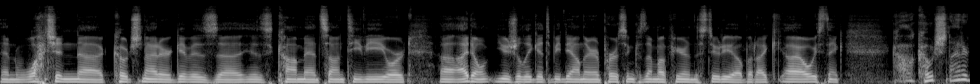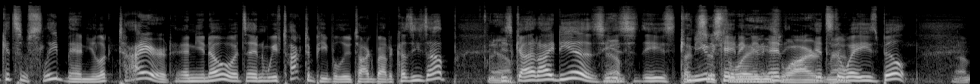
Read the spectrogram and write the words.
and watching uh, Coach Snyder give his uh, his comments on TV. Or uh, I don't usually get to be down there in person because I'm up here in the studio. But I, I always think, oh, Coach Snyder, get some sleep, man. You look tired, and you know it's. And we've talked to people who talk about it because he's up. Yeah. He's got ideas. Yep. He's he's That's just the communicating. way and- he's and wired, it's the way he's built. Yep.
